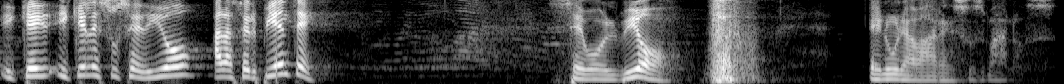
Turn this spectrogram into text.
¿y, qué, ¿Y qué le sucedió a la serpiente? Se volvió en una vara en sus manos.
